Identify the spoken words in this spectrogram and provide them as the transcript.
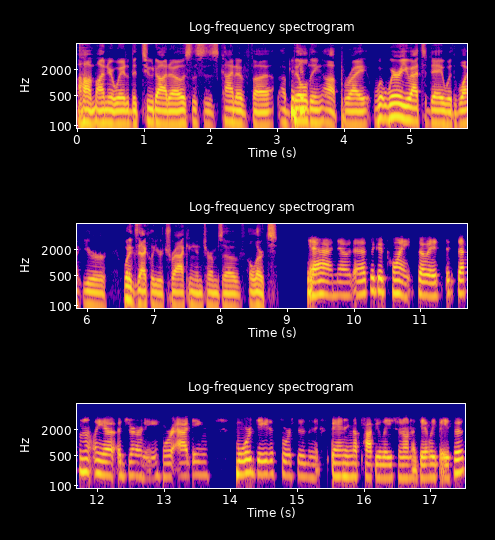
um, on your way to the 2.0. So this is kind of uh, a building up, right? Where are you at today with what you're, what exactly you're tracking in terms of alerts? Yeah, no, that's a good point. So it, it's definitely a, a journey. We're adding more data sources and expanding the population on a daily basis.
